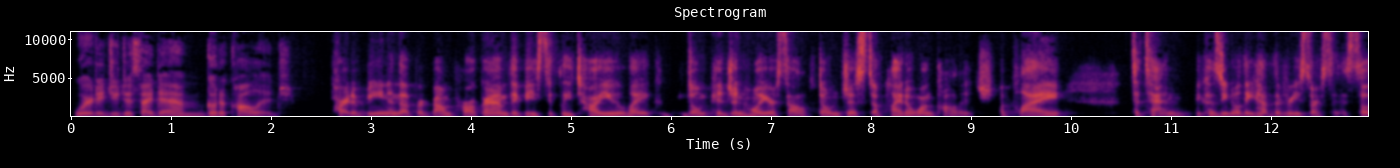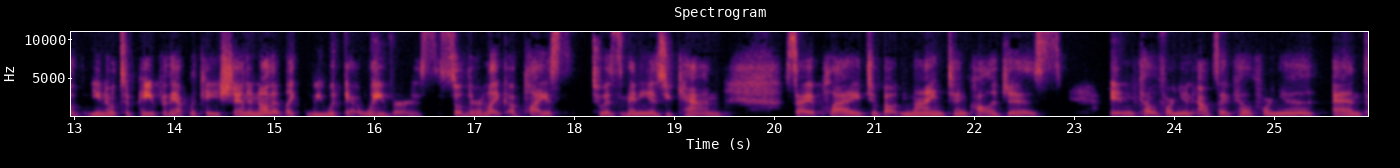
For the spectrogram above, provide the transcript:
Where did you decide to um, go to college? Part of being in the Upward Bound program, they basically tell you, like, don't pigeonhole yourself. Don't just apply to one college. Apply to 10 because you know they have the resources so you know to pay for the application and all that like we would get waivers so they're like apply to as many as you can so i applied to about nine, ten colleges in California and outside California. And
